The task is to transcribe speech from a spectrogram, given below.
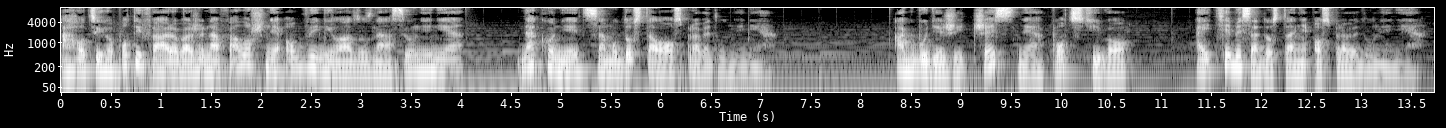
a hoci ho Potifárova žena falošne obvinila zo znásilnenia, nakoniec sa mu dostalo ospravedlnenia. Ak bude žiť čestne a poctivo, aj tebe sa dostane ospravedlnenia.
